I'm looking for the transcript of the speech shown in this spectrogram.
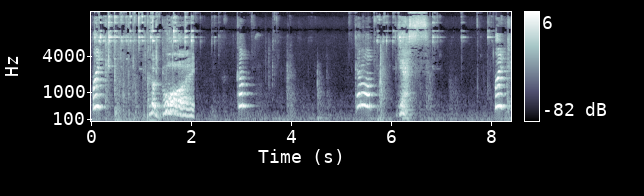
Break. Good boy. Come. Kennel up. Yes. Break.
